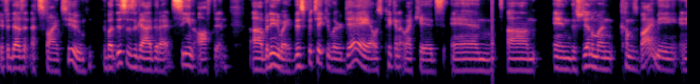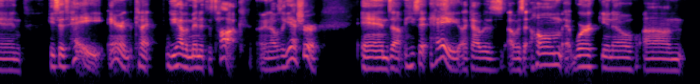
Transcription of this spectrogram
if it doesn't, that's fine too. But this is a guy that I'd seen often. Uh, but anyway, this particular day, I was picking up my kids, and um, and this gentleman comes by me and he says, "Hey, Aaron, can I? Do you have a minute to talk?" And I was like, "Yeah, sure." And um, he said, "Hey, like I was, I was at home at work. You know, um,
